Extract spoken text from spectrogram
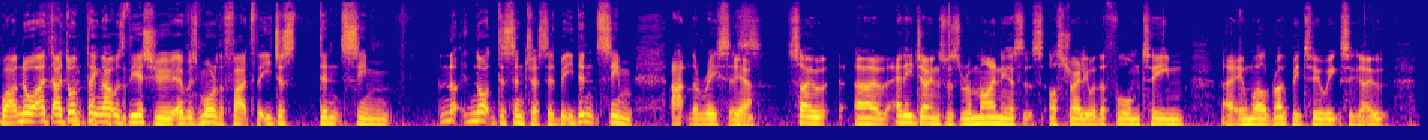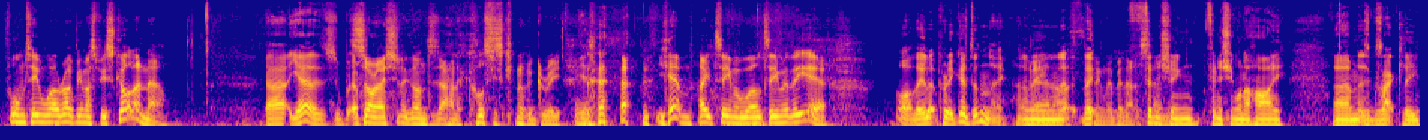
Well, no, I, I don't think that was the issue. It was more the fact that he just didn't seem not, not disinterested, but he didn't seem at the races. Yeah. So uh, Eddie Jones was reminding us that Australia were the form team uh, in World Rugby two weeks ago. Form team in World Rugby must be Scotland now. Uh, yeah, uh, Sorry, I shouldn't have gone to Dan. Of course, he's going to agree. Yeah. yeah, my team are World Team of the Year. Well, they look pretty good, didn't they? I mean, I they, think they've been outstanding. finishing finishing on a high. Um, is exactly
